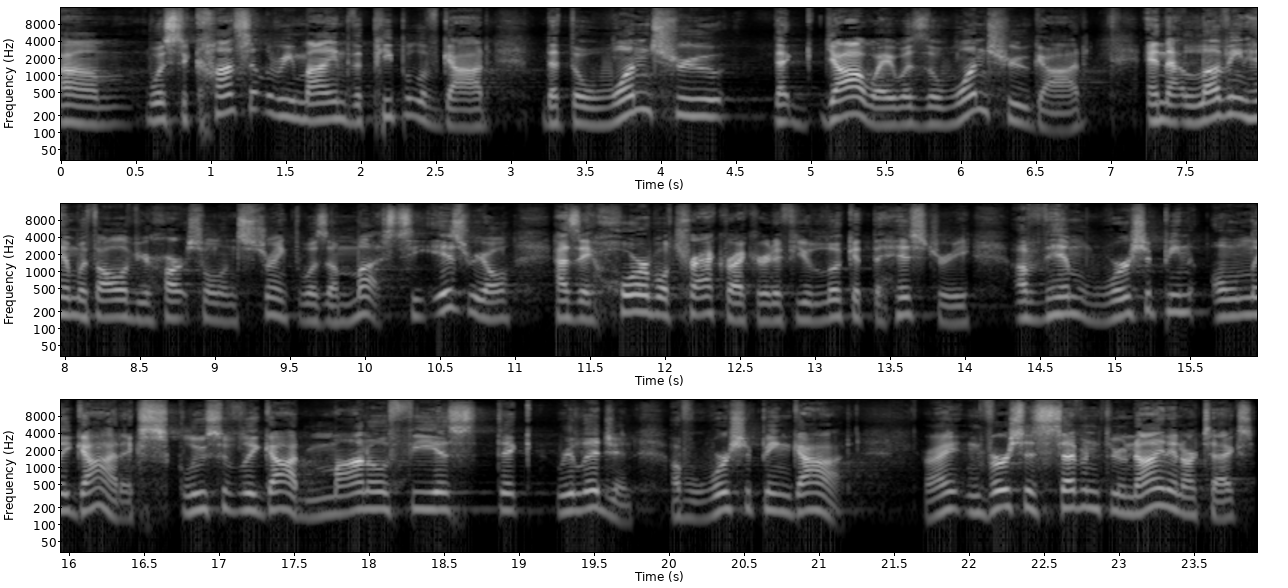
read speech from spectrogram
um, was to constantly remind the people of God that the one true that Yahweh was the one true God and that loving him with all of your heart, soul, and strength was a must. See, Israel has a horrible track record, if you look at the history, of them worshiping only God, exclusively God, monotheistic religion of worshiping God. Right? In verses 7 through 9 in our text,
